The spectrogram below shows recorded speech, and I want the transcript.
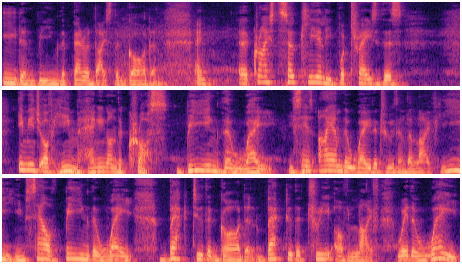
Eden being the paradise, the garden. And uh, Christ so clearly portrays this image of Him hanging on the cross, being the way he says, I am the way, the truth, and the life. He himself being the way back to the garden, back to the tree of life, where the way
